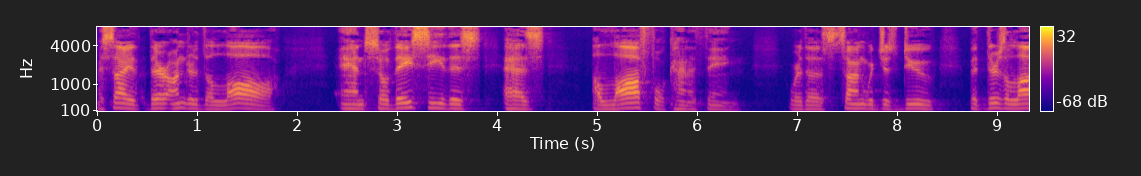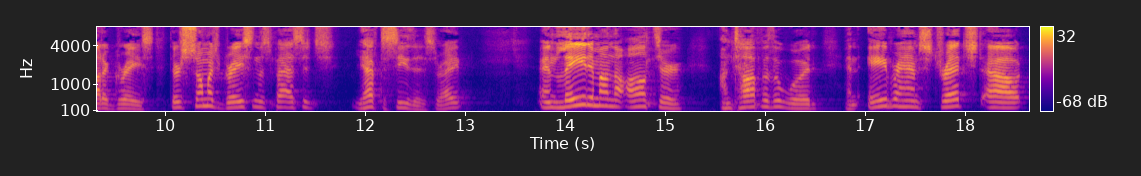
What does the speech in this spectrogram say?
Messiah, they're under the law. And so they see this as a lawful kind of thing where the son would just do, but there's a lot of grace. There's so much grace in this passage. You have to see this, right? And laid him on the altar on top of the wood, and Abraham stretched out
